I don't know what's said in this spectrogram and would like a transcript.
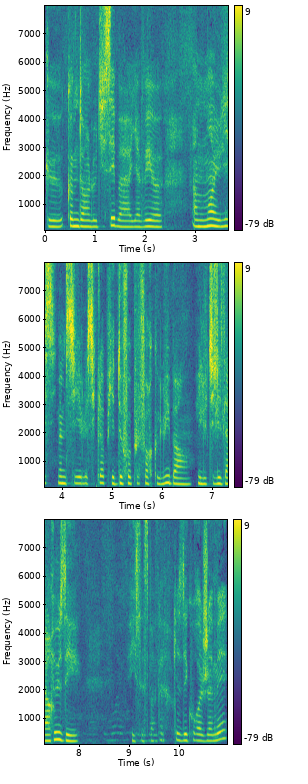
que, comme dans l'Odyssée, bah, il y avait euh, un moment, Ulysse, même si le cyclope est deux fois plus fort que lui, ben, il utilise la ruse et, et il sait pas faire. Qui se décourage jamais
